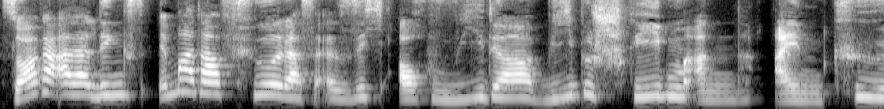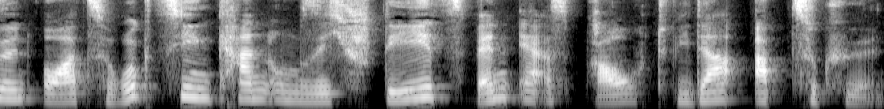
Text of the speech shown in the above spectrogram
Sorge allerdings immer dafür, dass er sich auch wieder, wie beschrieben, an einen kühlen Ort zurückziehen kann, um sich stets, wenn er es braucht, wieder abzukühlen.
